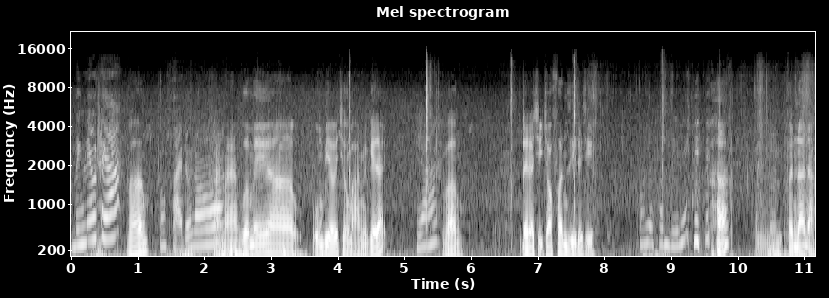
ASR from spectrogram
mình liêu thế á Vâng, không phải đâu lo phải mà, vừa mới ờ, uống bia với trưởng bản người kia đấy. thế á Vâng. Đây là chị cho phân gì đấy chị? phân gì đấy Hả? Phân lân à?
